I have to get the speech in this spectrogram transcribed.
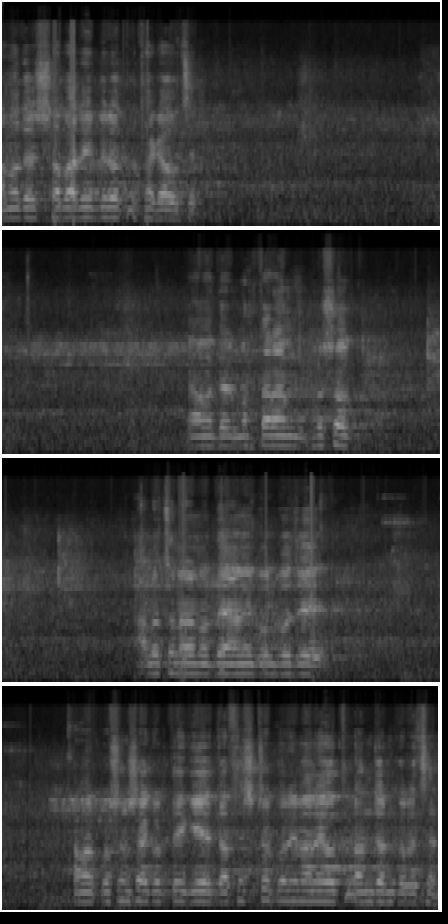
আমাদের সবারই বিরত থাকা উচিত। আমাদের মোহতারাম ঘোষক, আলোচনার মধ্যে আমি বলব যে আমার প্রশংসা করতে গিয়ে যথেষ্ট পরিমাণে অতিরঞ্জন করেছেন।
